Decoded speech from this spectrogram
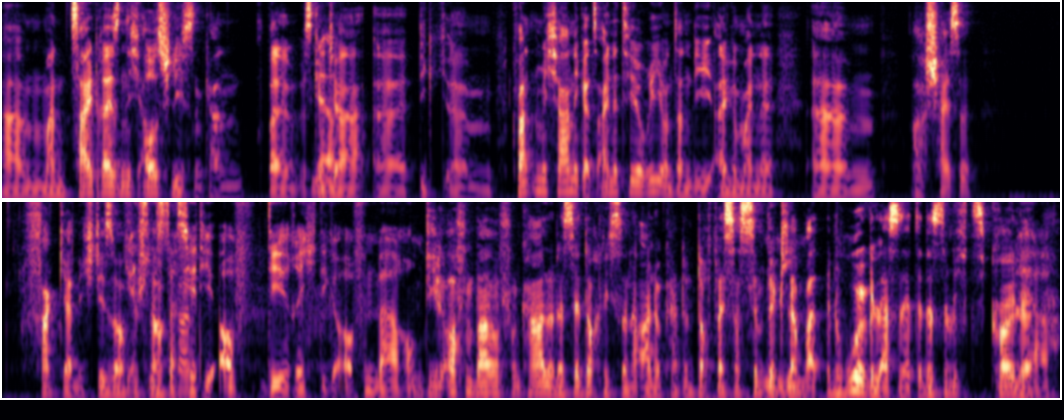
ähm, man Zeitreisen nicht ausschließen kann. Weil es gibt ja, äh, die ähm, Quantenmechanik als eine Theorie und dann die allgemeine, ähm, oh scheiße. Fuck, ja, ich stehe so auf dem Schlauch ist das gerade. hier die, auf, die richtige Offenbarung. Die Offenbarung von Carlo, dass er doch nicht so eine Ahnung hat und doch besser Simple. Club in Ruhe gelassen hätte. Das ist nämlich die Keule. Ja.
